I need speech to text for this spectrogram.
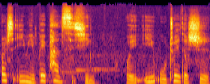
二十一名被判死刑，唯一无罪的是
